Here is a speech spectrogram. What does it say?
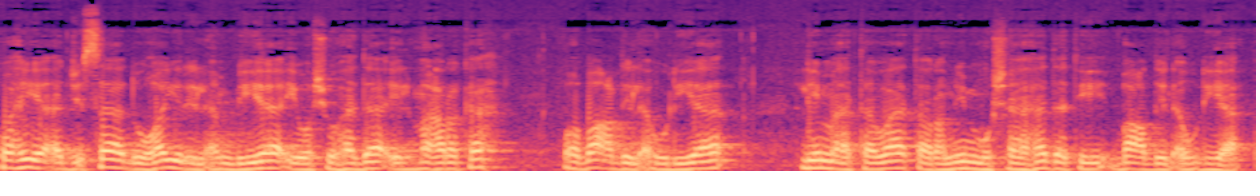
وهي أجساد غير الأنبياء وشهداء المعركة وبعض الأولياء لما تواتر من مشاهدة بعض الأولياء.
